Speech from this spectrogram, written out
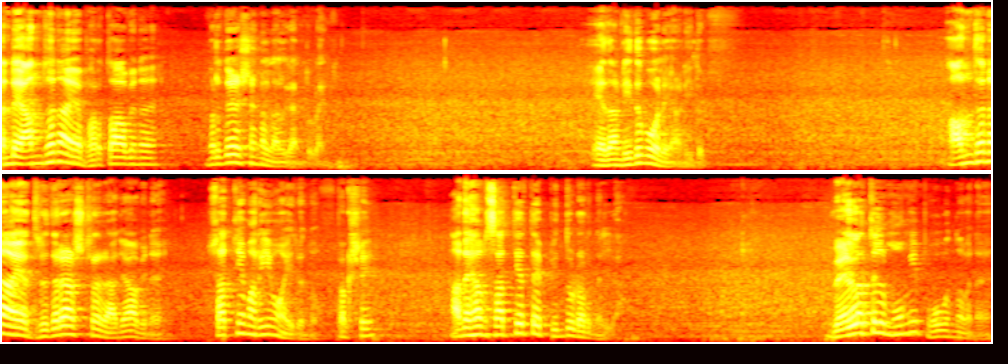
തന്റെ അന്ധനായ ഭർത്താവിന് നിർദ്ദേശങ്ങൾ നൽകാൻ തുടങ്ങി. ഏതാണ്ട് ഇതുപോലെയാണ് ഇതും. അന്ധനായ ധൃതരാഷ്ട്ര രാജാവിന് സത്യമറിയുമായിരുന്നു പക്ഷേ അദ്ദേഹം സത്യത്തെ പിന്തുടർന്നില്ല. വെള്ളത്തിൽ മുങ്ങിപ്പോകുന്നവന്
